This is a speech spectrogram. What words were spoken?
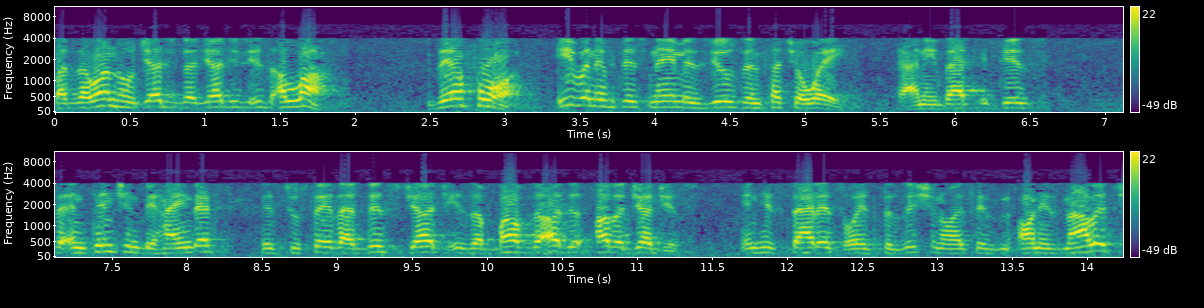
but the one who judges the judges is Allah. Therefore, even if this name is used in such a way, yani that it is, the intention behind it is to say that this judge is above the other, other judges in his status or his position or his, on his knowledge.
